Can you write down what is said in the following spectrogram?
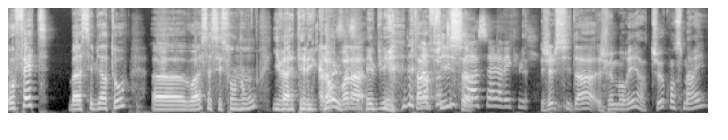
Au fait, bah, c'est bientôt, euh, voilà, ça c'est son nom, il va à telle école. Alors voilà, Et puis, t'as un tu fils, seras seul avec lui. j'ai le sida, je vais mourir, tu veux qu'on se marie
